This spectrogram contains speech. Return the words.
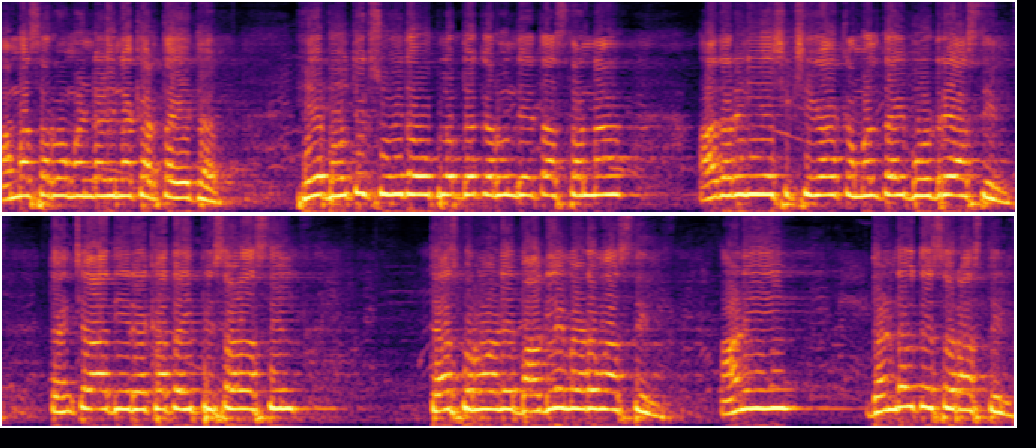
आम्हा सर्व मंडळींना करता येतं. हे भौतिक सुविधा उपलब्ध करून देत असताना आदरणीय शिक्षिका कमलताई बोडरे असतील त्यांच्या आधी रेखाताई पिसाळ असतील त्याचप्रमाणे बागले मॅडम असतील आणि दंडवते सर असतील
